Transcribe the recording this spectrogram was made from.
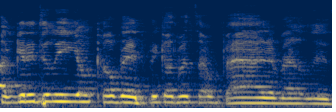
I'm gonna delete your comment because we're so bad about this.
